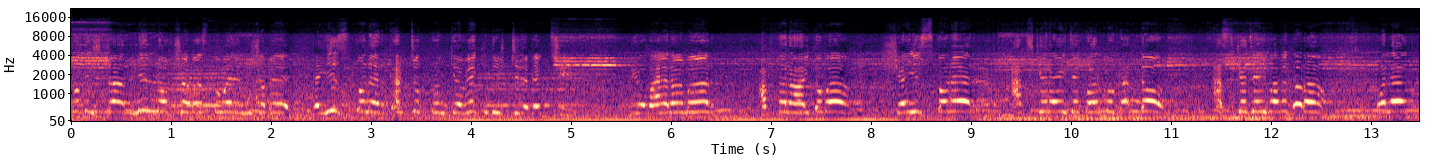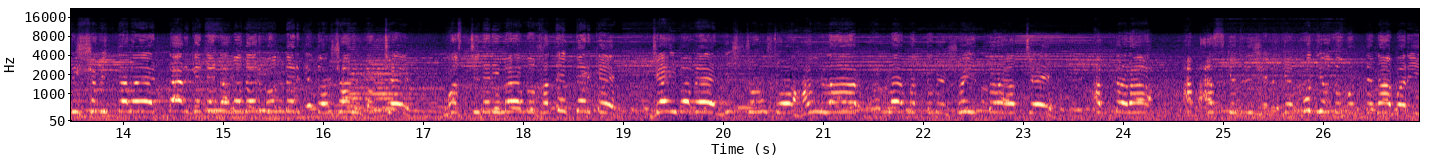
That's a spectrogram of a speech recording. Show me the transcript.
প্রতিষ্ঠার নীল নকশা বাস্তবায়ন হিসাবে এই ইসকনের কার্যক্রমকে একই দৃষ্টিতে দেখছি। প্রিয় ভাইয়েরা আমার আপনারা হয়তোবা সেই ইস্কনের আজকের এই যে কর্মকাণ্ড, আজকে যেইভাবে তারা কলেজ বিশ্ববিদ্যালয়ের টার্গেটে আমাদের বোনদেরকে দর্শন করছে, মসজিদের ইমাম ও খাতিবদেরকে যেইভাবে নিঃশংস হামলার হামলার মাধ্যমে শহীদ করা হচ্ছে, আপনারা আপ- আজকে যদি সেটাকে প্রতিহত করতে না পারি,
